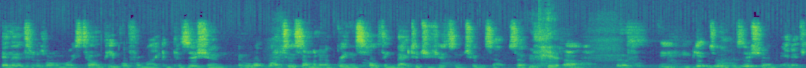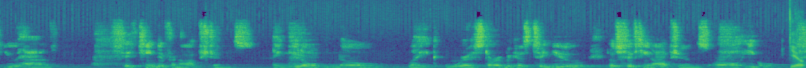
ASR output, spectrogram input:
And that's what I'm always telling people from like a position. And wa- watch this. I'm gonna bring this whole thing back to jiu-jitsu and check this out. So, uh, you, you get into a position, and if you have 15 different options and you don't know like where to start because to you those 15 options are all equal. Yep,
